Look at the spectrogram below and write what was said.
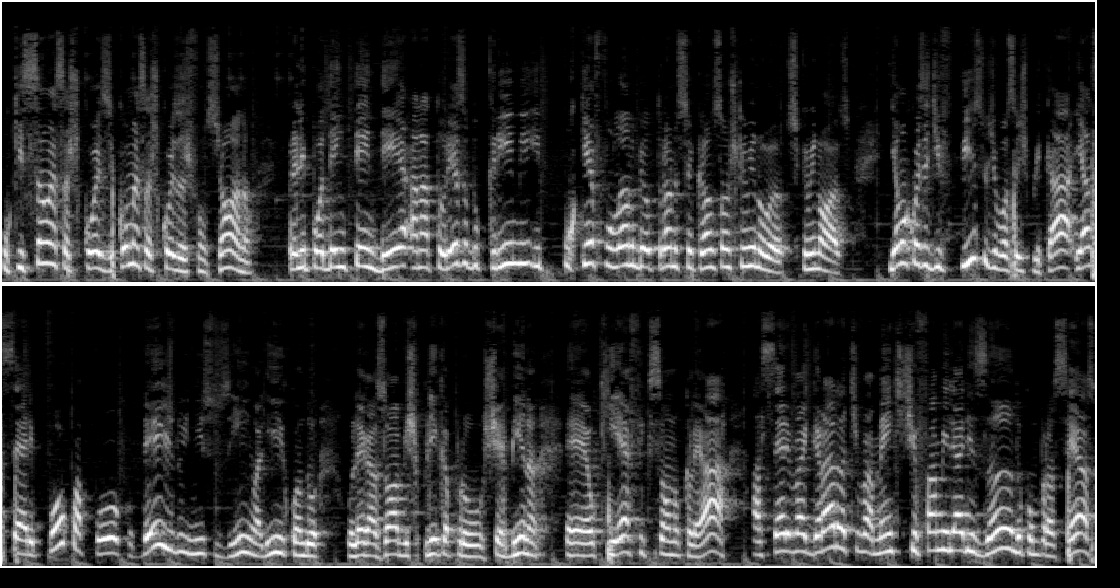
o que são essas coisas e como essas coisas funcionam para ele poder entender a natureza do crime e por que fulano, beltrano e ciclano são os criminosos, os criminosos. E é uma coisa difícil de você explicar, e a série, pouco a pouco, desde o iníciozinho ali, quando o Legazov explica pro Sherbina é, o que é ficção nuclear, a série vai gradativamente te familiarizando com o processo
